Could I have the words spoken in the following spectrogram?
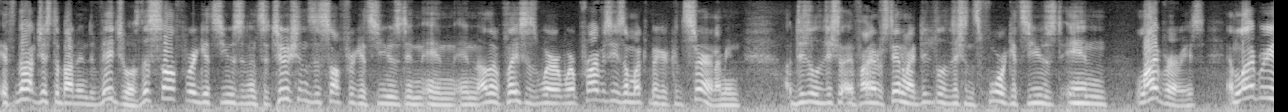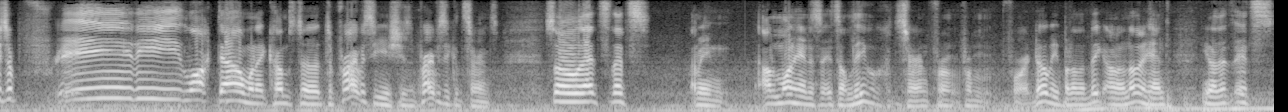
it's not just about individuals. This software gets used in institutions. This software gets used in, in, in other places where, where privacy is a much bigger concern. I mean, digital edition, if I understand right, digital editions 4 gets used in libraries, and libraries are pretty locked down when it comes to, to privacy issues and privacy concerns. So that's that's, I mean, on one hand, it's, it's a legal concern from, from for Adobe, but on the big on another hand, you know, it's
